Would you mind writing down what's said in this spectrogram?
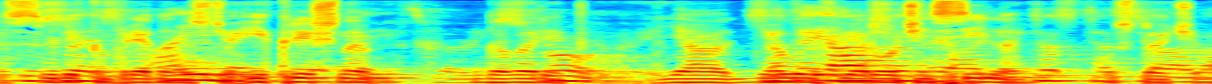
с великой преданностью. И Кришна говорит, я делаю их веру очень сильной, устойчивой.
